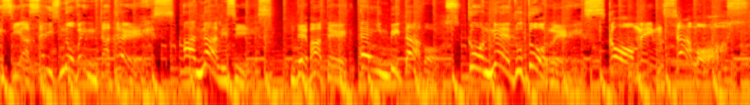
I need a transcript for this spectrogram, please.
Noticias 693. Análisis, debate e invitados con Edu Torres. Comenzamos.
